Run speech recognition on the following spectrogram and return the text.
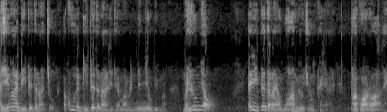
အရင်ကလည်းဒီပြဿနာကြုံတယ်အခုလည်းဒီပြဿနာတွေထဲမှာပဲနစ်မြုပ်ပြီးမှမလွတ်မြောက်အဲ့ဒီပြဿနာကဝါမျိုးချင်းခံရတယ် ဘာကွာတော့လဲ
